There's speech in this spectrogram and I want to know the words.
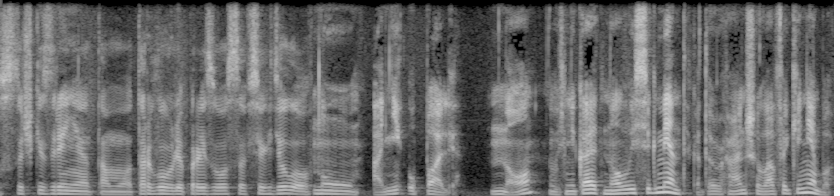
с точки зрения там торговли, производства всех делов? Ну, они упали Но возникают новые сегменты, которых раньше в Африке не было.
